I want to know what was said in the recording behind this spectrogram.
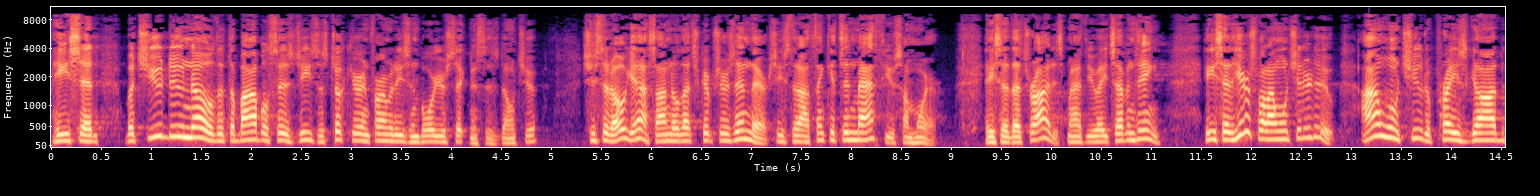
He said, but you do know that the Bible says Jesus took your infirmities and bore your sicknesses, don't you? She said, oh yes, I know that scripture is in there. She said, I think it's in Matthew somewhere. He said, that's right. It's Matthew 8, 17. He said, here's what I want you to do. I want you to praise God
